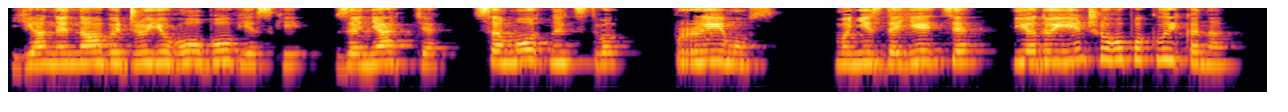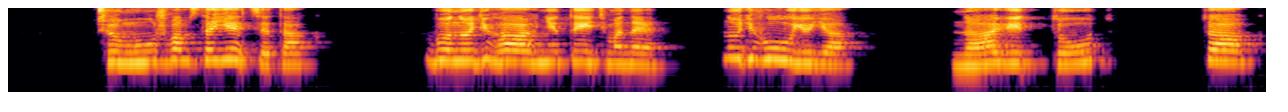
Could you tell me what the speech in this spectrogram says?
Я ненавиджу його обов'язки, заняття, самотництво, примус. Мені здається, я до іншого покликана. Чому ж вам здається так? Бо нудьга гнітить мене, нудьгую я. Навіть тут? Так,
